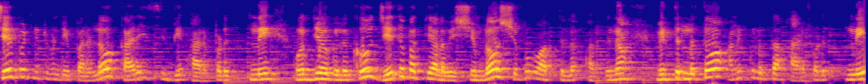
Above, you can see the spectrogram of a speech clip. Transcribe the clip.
చేపట్టినటువంటి పనిలో కార్యసిద్ధి ఏర్పడుతుంది. ఉద్యోగులకు జీతపత్యాల విషయంలో శుభవార్తలు అందిన మిత్రులతో అనుకూలత ఏర్పడుతుంది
